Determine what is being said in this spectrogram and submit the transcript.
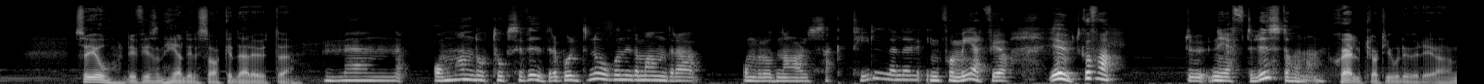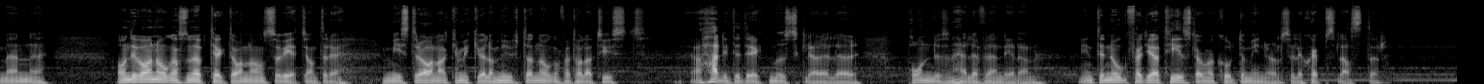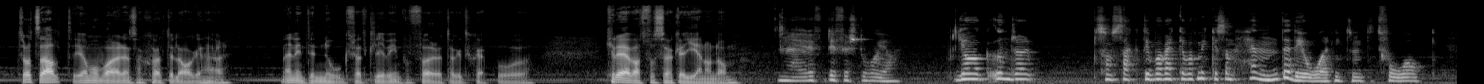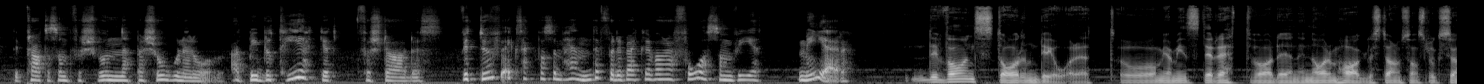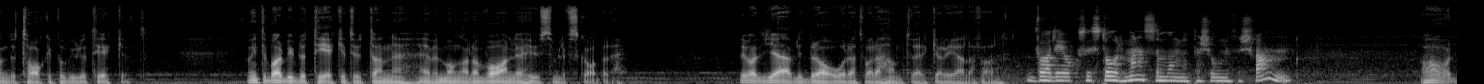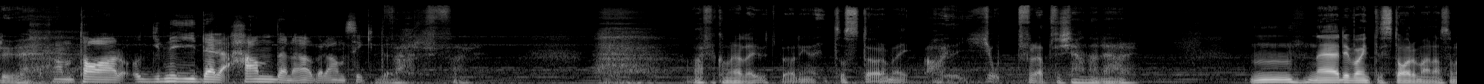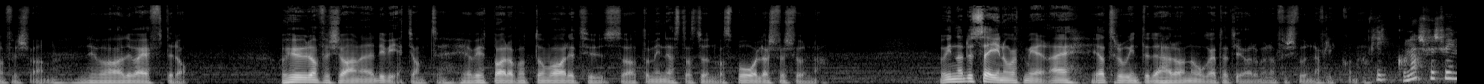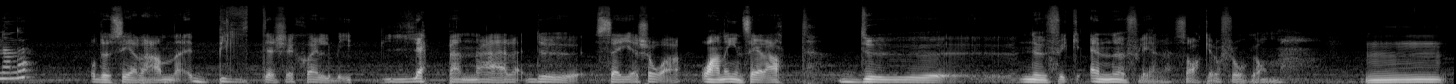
Så jo, det finns en hel del saker där ute. Men om han då tog sig vidare, borde inte någon i de andra områdena har sagt till eller informerat? För jag, jag utgår från att du, ni efterlyste honom. Självklart gjorde vi det, men eh, om det var någon som upptäckte honom så vet jag inte det. Mr Arnold kan mycket väl ha mutat någon för att hålla tyst. Jag hade inte direkt muskler eller pondusen heller för den delen. Inte nog för att göra tillslag med Coulter Minerals eller skeppslaster. Trots allt, jag må vara den som sköter lagen här. Men inte nog för att kliva in på företagets skepp och kräva att få söka igenom dem. Nej, det, det förstår jag. Jag undrar, som sagt, det var, verkar vara mycket som hände det året 1992 och det pratas om försvunna personer och att biblioteket förstördes. Vet du exakt vad som hände? För det verkar vara få som vet mer. Det var en storm det året och om jag minns det rätt var det en enorm hagelstorm som slog sönder taket på biblioteket. Och inte bara biblioteket utan eh, även många av de vanliga husen blev skadade. Det var ett jävligt bra år att vara hantverkare i alla fall. Var det också i stormarna som många personer försvann? Ja du. Han tar och gnider handen över ansiktet. Varför? Varför kommer alla utbölingar hit och stör mig? Vad har jag gjort för att förtjäna det här? Mm, nej, det var inte stormarna som de försvann. Det var, det var efter dem. Och hur de försvann, det vet jag inte. Jag vet bara att de var i ett hus och att de i nästa stund var spårlöst försvunna. Och innan du säger något mer, nej, jag tror inte det här har något att göra med de försvunna flickorna. Flickornas försvinnande? Och du ser han biter sig själv i läppen när du säger så. Och han inser att du nu fick ännu fler saker att fråga om. Mm.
